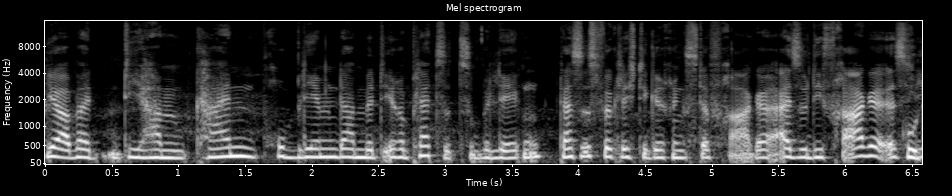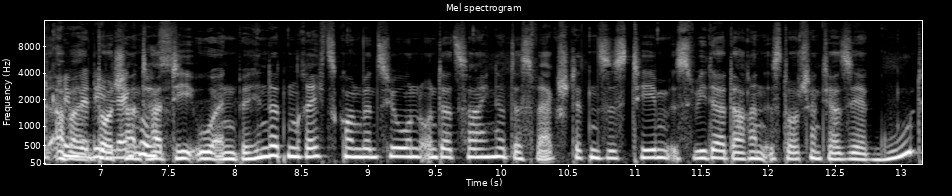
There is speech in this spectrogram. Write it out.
Ja, aber die haben kein Problem damit, ihre Plätze zu belegen. Das ist wirklich die geringste Frage. Also die Frage ist, gut, wie kriegen aber wir den Deutschland Lenkungs hat die UN-Behindertenrechtskonvention unterzeichnet. Das Werkstättensystem ist wieder, daran ist Deutschland ja sehr gut,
